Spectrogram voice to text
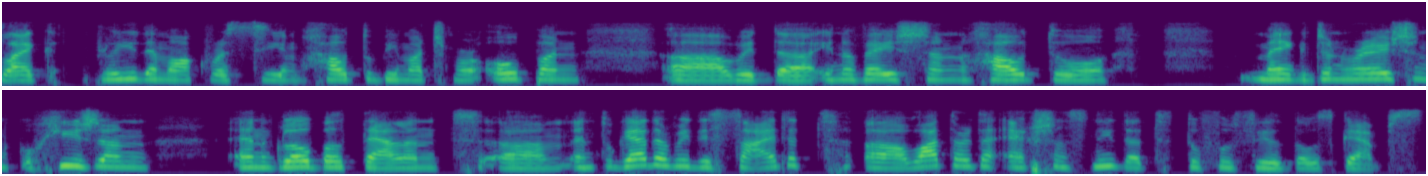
like employee democracy, how to be much more open uh, with the innovation, how to make generation cohesion and global talent. Um, and together we decided uh, what are the actions needed to fulfill those gaps.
